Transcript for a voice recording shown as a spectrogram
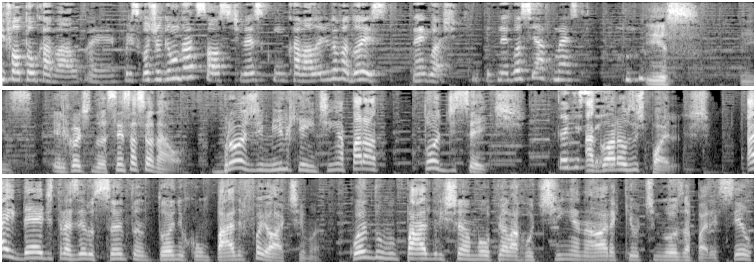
Me faltou o cavalo. É, por isso que eu joguei um dado só. Se tivesse com um cavalo, eu jogava dois, né, Guache? Tem que negociar com o mestre. Isso, isso. Ele continua. Sensacional. Bros de milho quentinha para todos seis. Seis. Agora os spoilers. A ideia de trazer o Santo Antônio com o padre foi ótima. Quando o padre chamou pela rotinha na hora que o Tinhoso apareceu,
